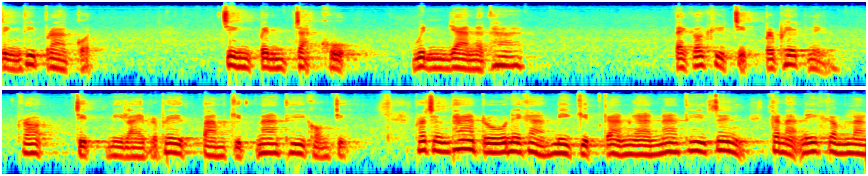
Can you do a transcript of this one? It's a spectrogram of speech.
สิ่งที่ปรากฏ จึงเป็นจักขุวิญญาณธาตุแต่ก็คือจิตประเภทหนึ่ง เพราะจิตมีหลายประเภทตามกิจหน้าที่ของจิต เพราะฉะนั้นธาตุรู้เนี่ยค่ะมีกิจการงานหน้าที่ซึ่งขณะนี้กำลัง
